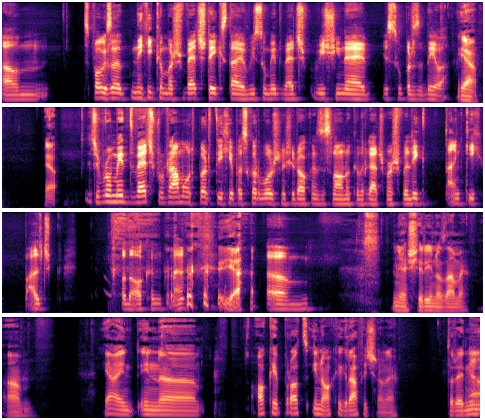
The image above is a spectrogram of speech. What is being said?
um, sploh za nekaj, ki imaš več teksta, je v bistvu imeti več višine, je super zadeva. Ja, Čeprav imeti več programov odprtih, je pa skoraj bolj na širokem zaslonu, ker drugače imaš veliko tankih palčk od okn. ne. ja. Um, je širino za me. Um, ja, in, in uh, ok, proc in ok, grafično. Ne? Torej, ni, ja.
